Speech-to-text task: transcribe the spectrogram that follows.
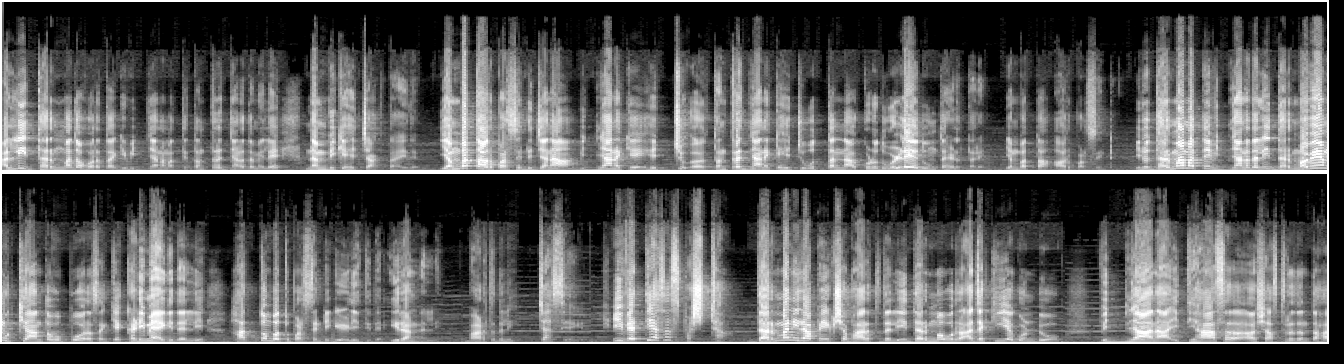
ಅಲ್ಲಿ ಧರ್ಮದ ಹೊರತಾಗಿ ವಿಜ್ಞಾನ ಮತ್ತೆ ತಂತ್ರಜ್ಞಾನದ ಮೇಲೆ ನಂಬಿಕೆ ಹೆಚ್ಚಾಗ್ತಾ ಇದೆ. ಎಂಬತ್ತಾರು ಪರ್ಸೆಂಟ್ ಜನ ವಿಜ್ಞಾನಕ್ಕೆ ಹೆಚ್ಚು ತಂತ್ರಜ್ಞಾನಕ್ಕೆ ಹೆಚ್ಚು ಒತ್ತನ್ನು ಕೊಡೋದು ಒಳ್ಳೆಯದು ಅಂತ ಹೇಳ್ತಾರೆ. ಎಂಬತ್ತ ಆರು ಪರ್ಸೆಂಟ್. ಇನ್ನು ಧರ್ಮ ಮತ್ತೆ ವಿಜ್ಞಾನದಲ್ಲಿ ಧರ್ಮವೇ ಮುಖ್ಯ ಅಂತ ಒಪ್ಪುವವರ ಸಂಖ್ಯೆ ಕಡಿಮೆ ಆಗಿದೆ. ಅಲ್ಲಿ ಹತ್ತೊಂಬತ್ತು ಪರ್ಸೆಂಟಿಗೆ ಇಳಿದಿದೆ ಇರಾನ್ನಲ್ಲಿ. ಭಾರತದಲ್ಲಿ ಜಾಸ್ತಿ ಆಗಿದೆ ಈ ವ್ಯತ್ಯಾಸ ಸ್ಪಷ್ಟ. ಧರ್ಮ ನಿರಪೇಕ್ಷ ಭಾರತದಲ್ಲಿ ಧರ್ಮವು ರಾಜಕೀಯಗೊಂಡು ವಿಜ್ಞಾನ, ಇತಿಹಾಸ ಶಾಸ್ತ್ರದಂತಹ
